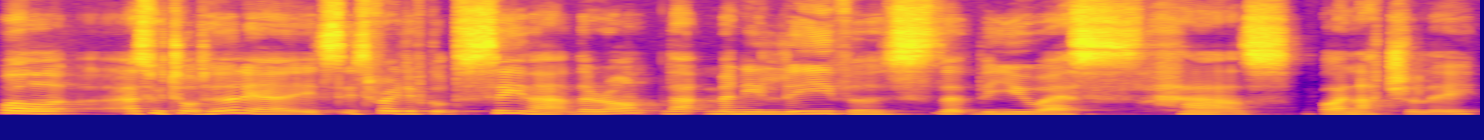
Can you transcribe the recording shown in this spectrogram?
Well, as we talked earlier, it's, it's very difficult to see that. There aren't that many levers that the US has bilaterally.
